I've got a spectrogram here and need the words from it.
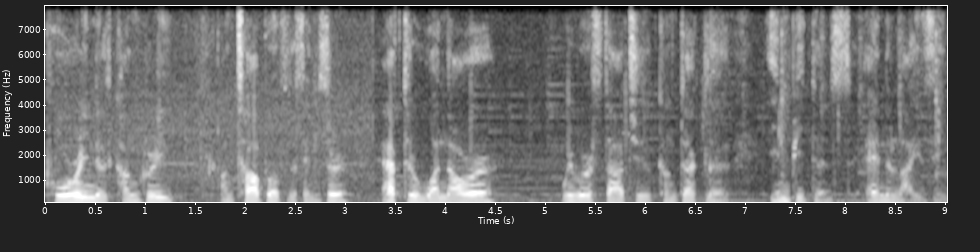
pour in the concrete on top of the sensor. After one hour, we will start to conduct the impedance analyzing.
